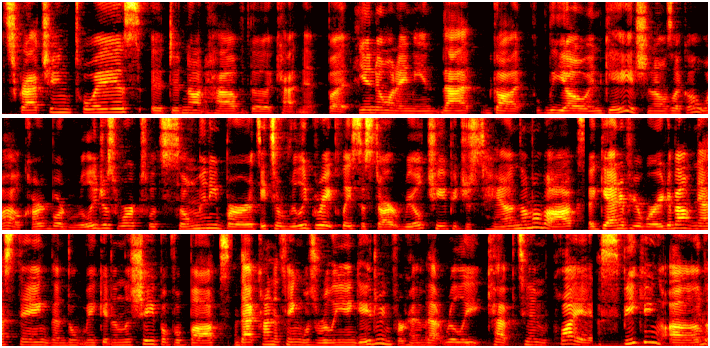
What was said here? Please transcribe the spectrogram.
scratching toys. It did not have the catnip, but you know what I mean. That got Leo engaged, and I was like, oh wow, cardboard really just works with so many birds. It's a really great place to start, real cheap. You just hand them a box. Again, if you're worried about nesting, then don't make it in the shape of a box. That kind of thing was really engaging for him. That really kept him quiet. Speaking of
